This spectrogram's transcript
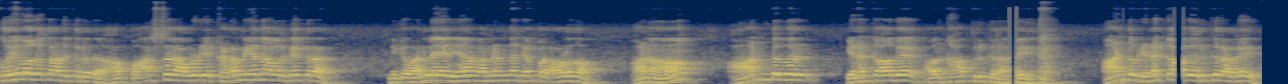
குறைவாகத்தான் இருக்கிறது. ஆ, பாஸ்டர் அவருடைய கடமையை தான் அவர் கேட்கிறார். இன்னைக்கு வரலையே? ஏன் வரலன்னு தான் கேட்பார். அவ்வளவுதான். ஆனா ஆண்டவர் எனக்காக அவர் காத்திருக்கிறாரு. ஆண்டவர் எனக்காக இருக்கிறாரு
